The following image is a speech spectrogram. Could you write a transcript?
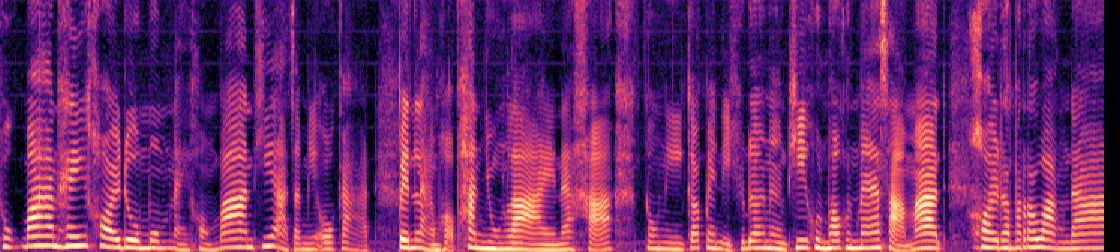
ทุกบ้านให้คอยดูมุมไหนของบ้านที่อาจจะมีโอกาสเป็นแหล่งเพาะพันธุ์ยุงลายนะคะ ตรงนี้ก็เป็นอีกเรื่องหนึ่งที่คุณพ่อคุณแม่สามารถคอยระมัดระวังได้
